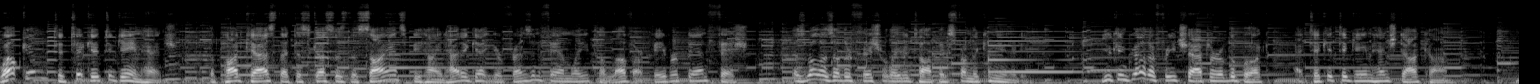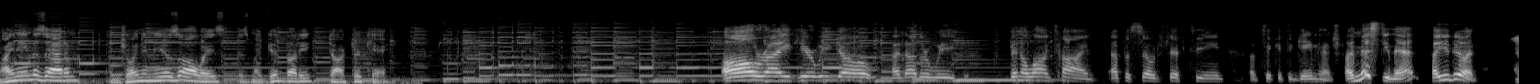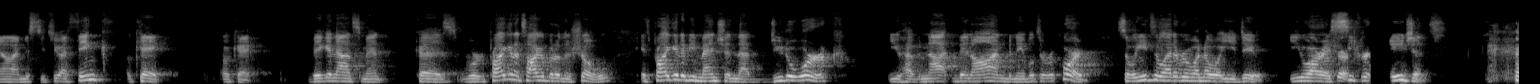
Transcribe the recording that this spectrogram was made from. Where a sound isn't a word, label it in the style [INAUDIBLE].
Welcome to Ticket to Gamehenge, the podcast that discusses the science behind how to get your friends and family to love our favorite band Phish, as well as other Phish related topics from the community. You can grab a free chapter of the book at tickettogamehenge.com. My name is Adam, and joining me as always is my good buddy, Dr. K. All right, here we go. Another week. Been a long time. Episode 15 of Ticket to Gamehenge. I missed you, man. How you doing? I know I missed you too. I think okay, okay. Big announcement because we're probably going to talk about it on the show. It's probably going to be mentioned that due to work, you have not been on, been able to record. So we need to let everyone know what you do. You are a sure. secret agent. [LAUGHS]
